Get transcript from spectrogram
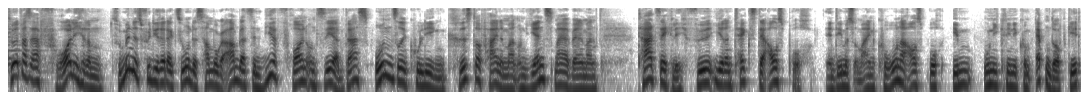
Zu etwas Erfreulicherem, zumindest für die Redaktion des Hamburger Abendblatts, denn wir freuen uns sehr, dass unsere Kollegen Christoph Heinemann und Jens Meyer-Wellmann tatsächlich für ihren Text Der Ausbruch, in dem es um einen Corona-Ausbruch im Uniklinikum Eppendorf geht,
